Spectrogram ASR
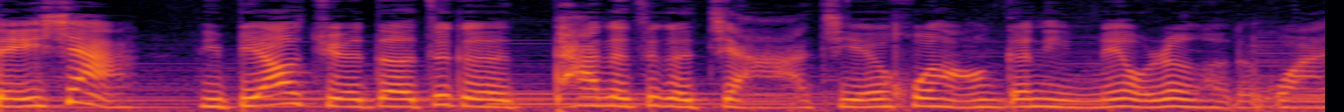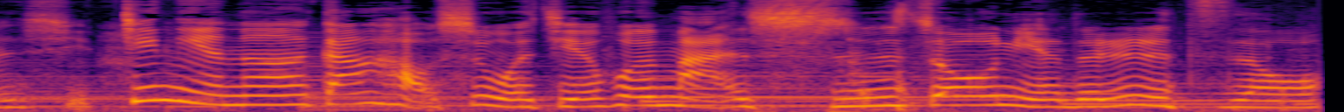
等一下，你不要觉得这个他的这个假结婚好像跟你没有任何的关系。今年呢，刚好是我结婚满十周年的日子哦。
